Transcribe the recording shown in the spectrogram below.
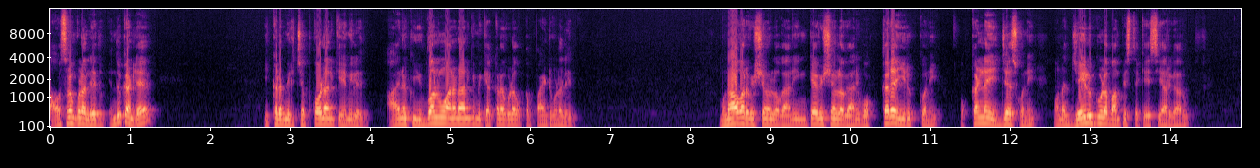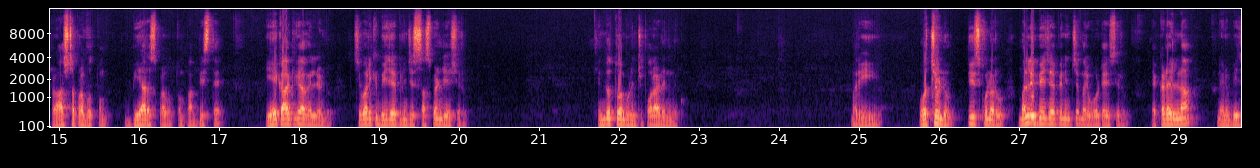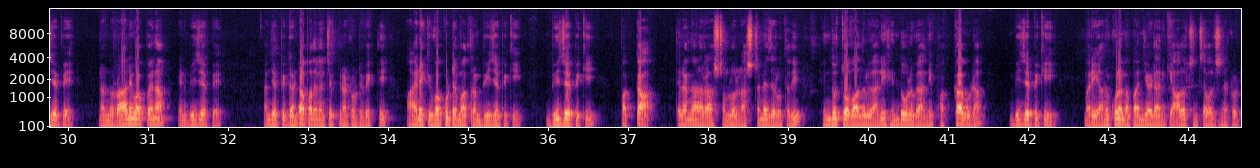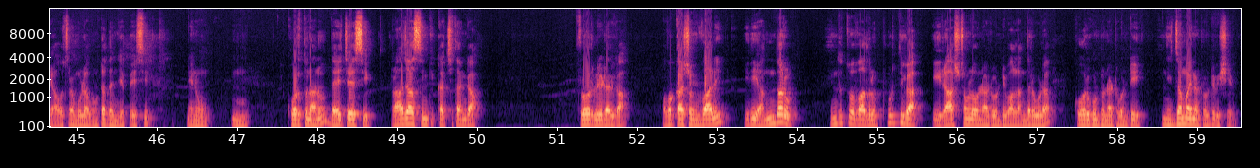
అవసరం కూడా లేదు. ఎందుకంటే ఇక్కడ మీరు చెప్పుకోవడానికి ఏమీ లేదు. ఆయనకు ఇవ్వను అనడానికి మీకు ఎక్కడ కూడా ఒక పాయింట్ కూడా లేదు. మునావర్ విషయంలో కానీ ఇంకే విషయంలో కానీ ఒక్కరే ఇరుక్కొని ఒక్కడనే ఇచ్చేసుకొని మొన్న జైలుకు కూడా పంపిస్తే కేసీఆర్ గారు రాష్ట్ర ప్రభుత్వం బీఆర్ఎస్ ప్రభుత్వం పంపిస్తే ఏకాకిగా వెళ్ళిండు. చివరికి బీజేపీ నుంచి సస్పెండ్ చేశారు హిందుత్వం గురించి పోరాడినందుకు. మరి వచ్చిండు తీసుకున్నారు. మళ్ళీ బీజేపీ నుంచే మరి ఓటేసారు ఎక్కడ వెళ్ళినా నేను బీజేపీ నన్ను రానివ్వకపోయినా నేను బీజేపీ అని చెప్పి గంటాపదంగా చెప్పినటువంటి వ్యక్తి ఆయనకి ఇవ్వకుంటే మాత్రం బీజేపీకి బీజేపీకి పక్కా తెలంగాణ రాష్ట్రంలో నష్టమే జరుగుతుంది. హిందుత్వవాదులు కానీ హిందువులు కానీ పక్కా కూడా బీజేపీకి మరి అనుకూలంగా పనిచేయడానికి ఆలోచించవలసినటువంటి అవసరం కూడా ఉంటుందని చెప్పేసి నేను కోరుతున్నాను. దయచేసి రాజా సింగ్కి ఖచ్చితంగా ఫ్లోర్ లీడర్గా అవకాశం ఇవ్వాలి. ఇది అందరూ హిందుత్వవాదులు పూర్తిగా ఈ రాష్ట్రంలో ఉన్నటువంటి వాళ్ళందరూ కూడా కోరుకుంటున్నటువంటి నిజమైనటువంటి విషయం.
